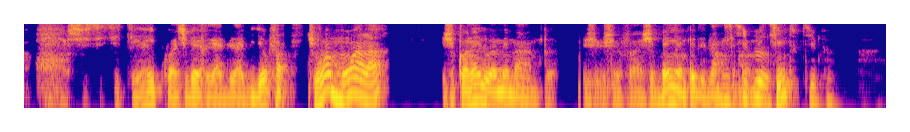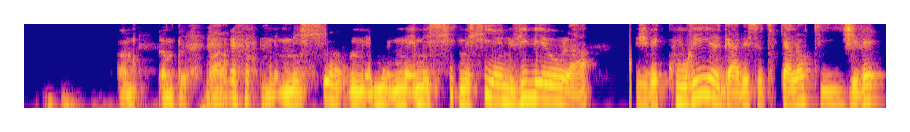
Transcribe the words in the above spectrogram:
oh, c'est terrible, quoi, je vais regarder la vidéo. Enfin, tu vois, moi, là, je connais le MMA un peu je, je, enfin, je baigne un peu dedans, c'est mon métier. Un petit peu. Un, un peu, voilà. mais, si mais, mais, mais, si, mais s'il y a une vidéo là, je vais courir regarder ce truc alors que je vais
